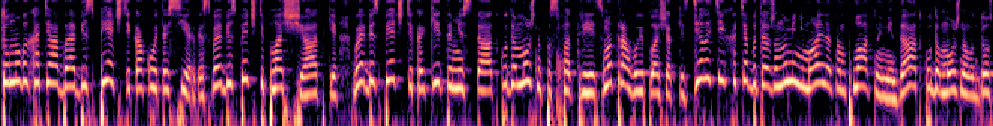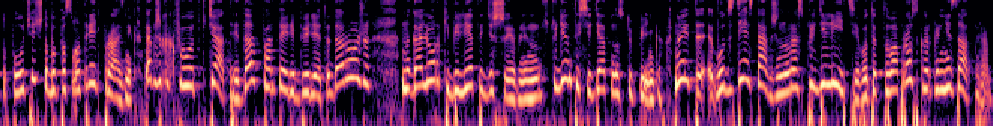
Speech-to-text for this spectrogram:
то ну вы хотя бы обеспечьте какой-то сервис, вы обеспечьте площадки, вы обеспечьте какие-то места, откуда можно посмотреть, смотровые площадки. Сделайте их хотя бы даже ну минимально там платными, да, откуда можно вот доступ получить, чтобы посмотреть праздник. Так же, как вот в театре, да, в портере билеты дороже, на галерке билеты дешевле. Ну, студенты сидят на ступеньках. Ну это вот здесь также, ну распределите вот этот вопрос к организаторам.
